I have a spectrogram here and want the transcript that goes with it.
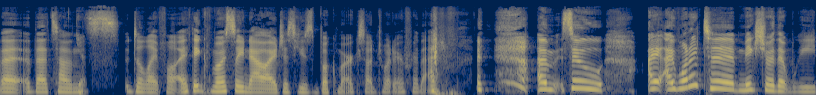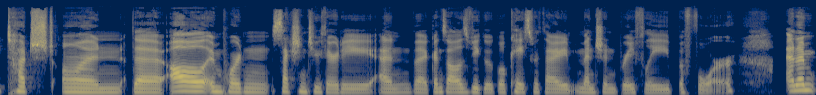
That that sounds yep. delightful. I think mostly now I just use bookmarks on Twitter for that. um, so I, I, wanted to make sure that we touched on the all important Section 230 and the Gonzalez v. Google case, which I mentioned briefly before. And I'm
